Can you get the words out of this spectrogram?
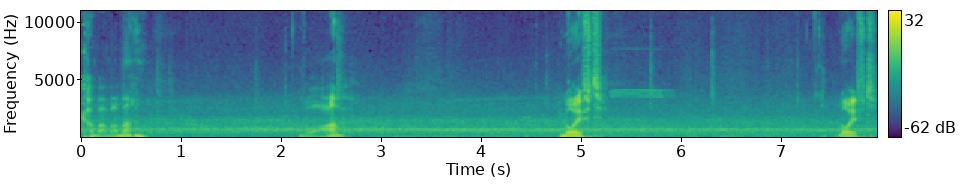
Kann man mal machen. Boah. Läuft. Läuft.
